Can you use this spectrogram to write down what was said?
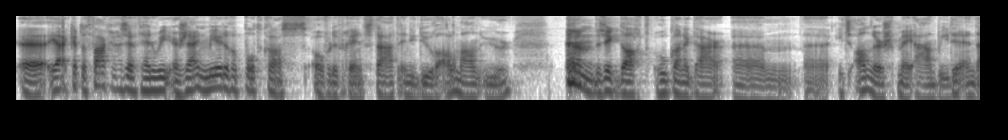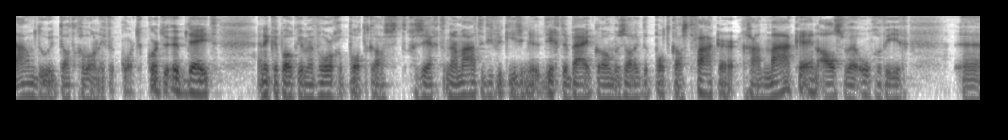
Uh, ja, ik heb dat vaker gezegd, Henry. Er zijn meerdere podcasts over de Verenigde Staten en die duren allemaal een uur. dus ik dacht, hoe kan ik daar um, uh, iets anders mee aanbieden? En daarom doe ik dat gewoon even kort. Korte update. En ik heb ook in mijn vorige podcast gezegd, naarmate die verkiezingen dichterbij komen, zal ik de podcast vaker gaan maken. En als we ongeveer uh,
